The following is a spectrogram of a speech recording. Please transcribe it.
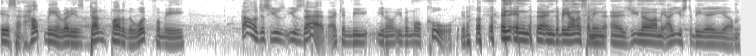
it has helped me already. It's done part of the work for me. Now I'll just use use that. I can be, you know, even more cool, you know. and and and to be honest, I mean, as you know, I mean, I used to be a um,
